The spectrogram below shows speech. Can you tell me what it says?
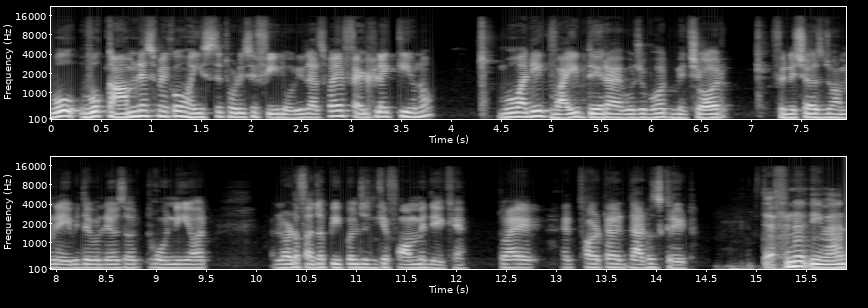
वो वो कामनेस मेरे को वहीं से थोड़ी सी फील हो रही दैट्स वाई फेल्ट लाइक कि यू नो वो वाली एक वाइब दे रहा है वो, जो बहुत मेच्योर फिनिशर्स जो हमने ए बी डिविलियर्स और धोनी और लॉट ऑफ़ अदर पीपल जिनके फॉर्म में देखे तो I I thought that was great Definitely, man.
